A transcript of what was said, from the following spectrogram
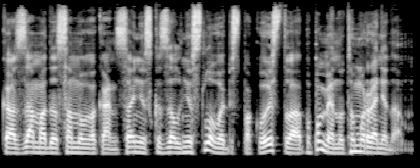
Казама до самого конца не сказал ни слова беспокойства об упомянутом раненом.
